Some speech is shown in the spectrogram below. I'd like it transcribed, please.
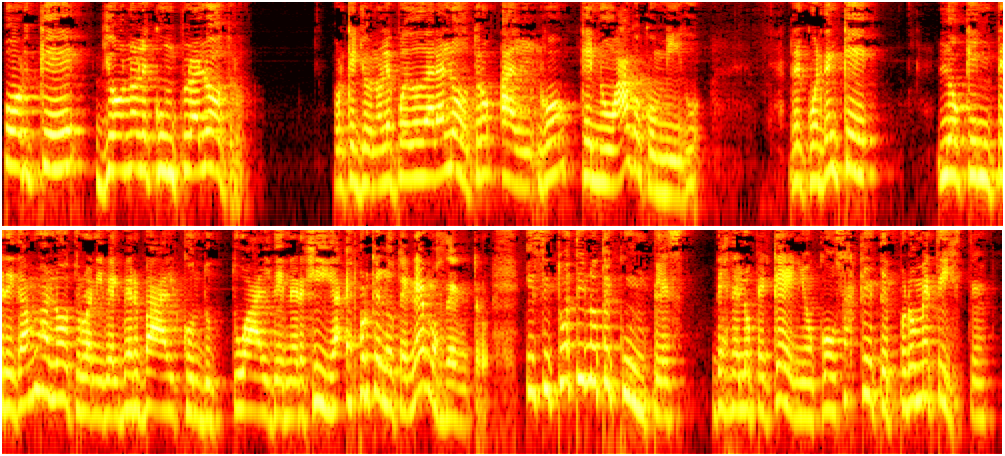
¿Por qué yo no le cumplo al otro? Porque yo no le puedo dar al otro algo que no hago conmigo. Recuerden que lo que entregamos al otro a nivel verbal, conductual, de energía, es porque lo tenemos dentro. Y si tú a ti no te cumples desde lo pequeño cosas que te prometiste,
